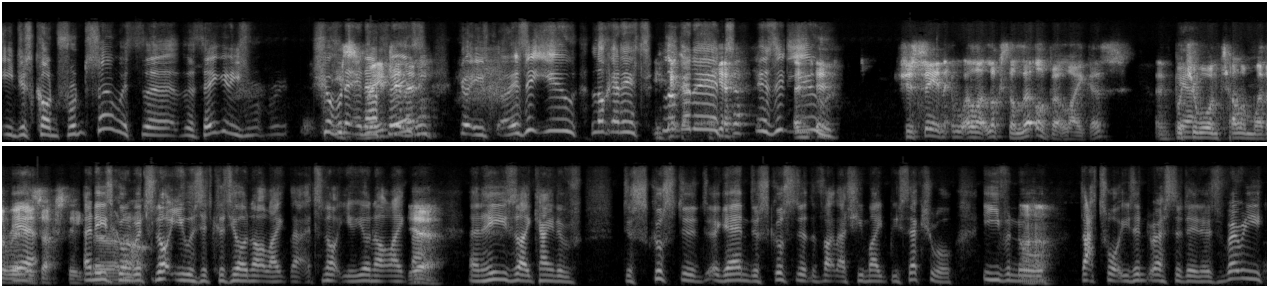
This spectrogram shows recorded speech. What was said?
he just confronts her with the the thing, and he's it? shoving He's it in her face. isn't he? He's, is it you? Look at it! Look at it! Is Yeah. it And, you? She's saying, well, it looks a little bit like us, and but Yeah. you won't tell him whether it is Yeah. actually. And he's going, "It's not you, is it? Because you're not like that. It's not you. You're not like that." And he's like kind of disgusted again disgusted at the fact that she might be sexual even though uh-huh. that's what he's interested in it's very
